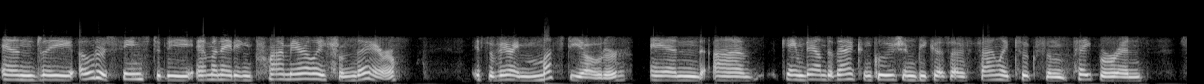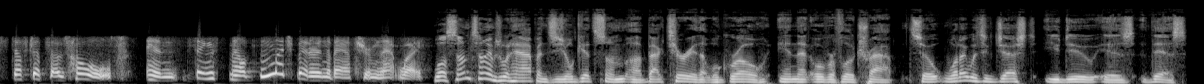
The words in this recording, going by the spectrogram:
and the odor seems to be emanating primarily from there. It's a very musty odor, and I came down to that conclusion because I finally took some paper and stuffed up those holes, and things smelled much better in the bathroom that way. Well, sometimes what happens is you'll get some uh, bacteria that will grow in that overflow trap. So, what I would suggest you do is this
